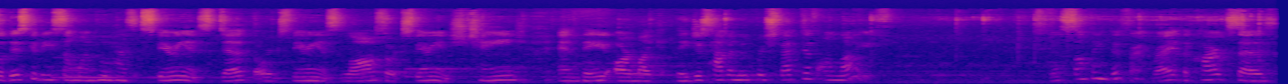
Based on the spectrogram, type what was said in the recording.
So this could be someone who has experienced death or experienced loss or experienced change, and they are like, they just have a new perspective on life. Just something different, right? The card says,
